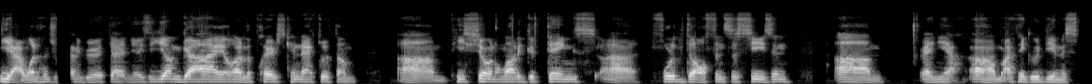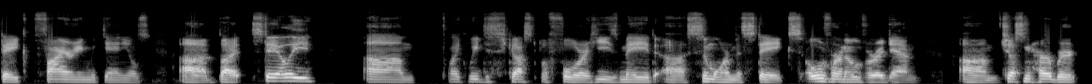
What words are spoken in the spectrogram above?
Yeah, 100% agree with that. You know, he's a young guy. A lot of the players connect with him. Um, he's shown a lot of good things uh, for the Dolphins this season. Um, and yeah, um, I think it would be a mistake firing McDaniels. Uh, but Staley, um, like we discussed before, he's made uh, similar mistakes over and over again. Um, Justin Herbert,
